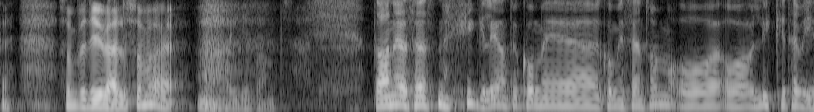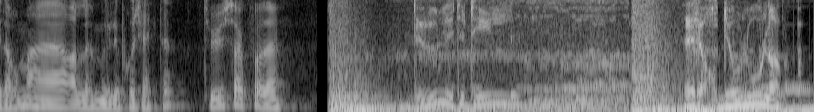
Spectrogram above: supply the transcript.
som betyr vel så mye. Ja, ikke sant. Daniel Svendsen, hyggelig at du kom i, kom i sentrum, og, og lykke til videre med alle mulige prosjekter. Tusen takk for det. Du lytter til Radio Lola.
